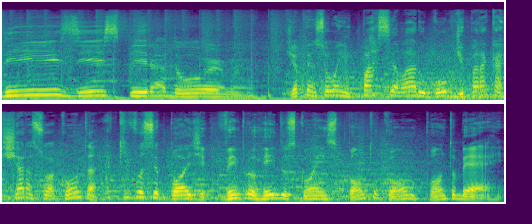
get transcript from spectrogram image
Desesperador, mano. Já pensou em parcelar o Gold para caixar a sua conta? Aqui você pode. Vem pro reidoscoins.com.br.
